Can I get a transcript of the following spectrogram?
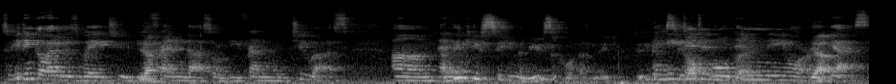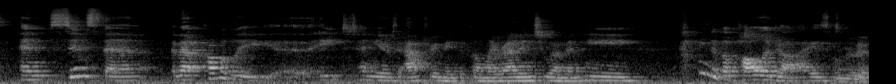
so he didn't go out of his way to Yeah. befriend us or be friendly to us. Um, and I think you've seen the musical, haven't you? Did he go and see it did off in, Broadway? in New York, Yeah. yes. And since then, about probably uh, eight to ten years after he made the film, I ran into him and he kind of apologized. Oh, really?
